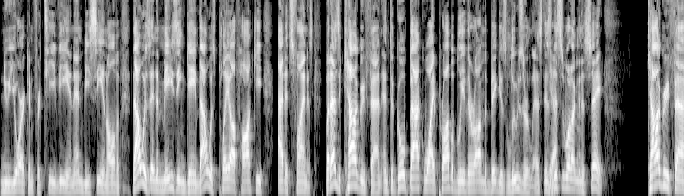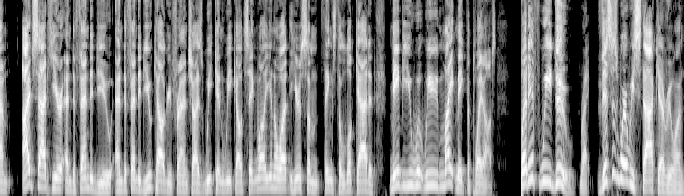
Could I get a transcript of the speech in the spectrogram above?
New York and for TV and NBC and all of them. That was an amazing game. That was playoff hockey at its finest. But as a Calgary fan and to go back why probably they're on the biggest loser list is Yeah. this is what I'm going to say. Calgary fan, I've sat here and defended you and defended you, Calgary franchise, week in, week out, saying, well, you know what? Here's some things to look at, and maybe you w- we might make the playoffs. But if we do, Right. this is where we stack everyone.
